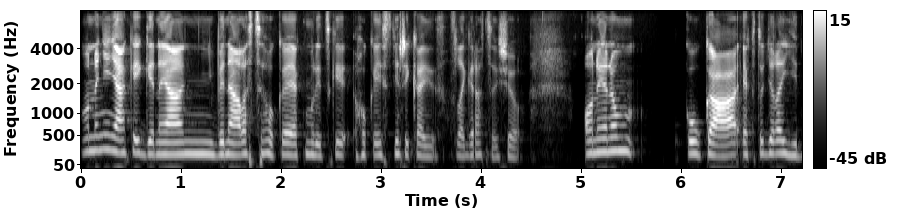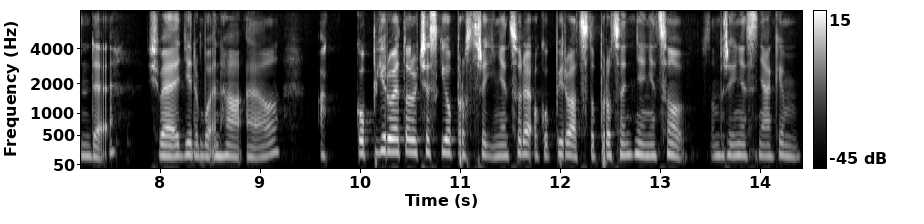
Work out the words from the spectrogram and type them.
on není nějaký geniální vynálezce hokeje, jak mu vždycky hokejisti říkají z legrace, že jo. On jenom kouká, jak to dělají jinde, Švédi nebo NHL, a kopíruje to do českého prostředí. Něco jde okopírovat stoprocentně, něco samozřejmě s nějakým,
